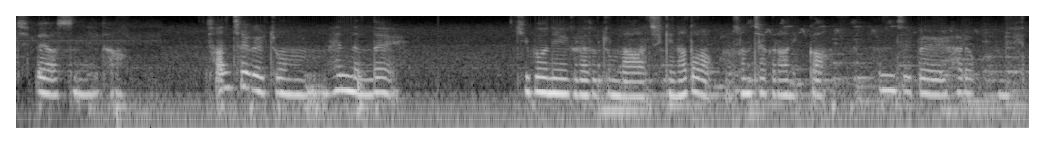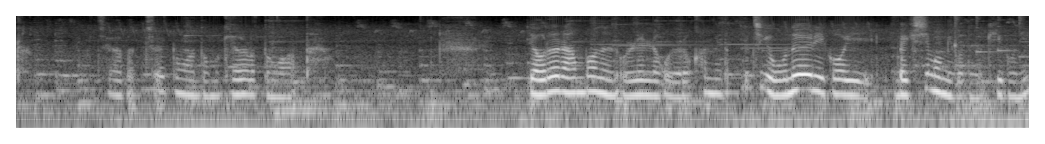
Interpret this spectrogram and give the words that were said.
집에 왔습니다. 산책을 좀 했는데 기분이 그래도 좀 나아지긴 하더라고요. 산책을 하니까 편집을 하려고 합니다. 제가 며칠 동안 너무 게을렀던 것 같아요. 열흘에 한 번은 올리려고 노력합니다. 솔직히 오늘이 거의 맥시멈이거든요, 기분이.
